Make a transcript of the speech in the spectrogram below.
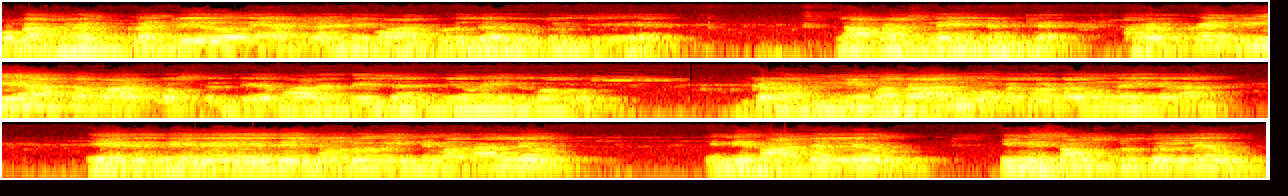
ఒక అరబ్ కంట్రీలోనే అట్లాంటి మార్పులు జరుగుతుంటే నా ప్రశ్న ఏంటంటే అరబ్ కంట్రీయే అంత మార్పు వస్తుంటే భారతదేశానికి ఏమైంది బాబు? ఇక్కడ అన్ని మతాలు ఒక చోట ఉన్నాయి కదా. ఏది వేరే ఏ దేశంలోనూ ఇన్ని మతాలు లేవు. ఇన్ని భాషలు లేవు. ఇన్ని సంస్కృతులు లేవు.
